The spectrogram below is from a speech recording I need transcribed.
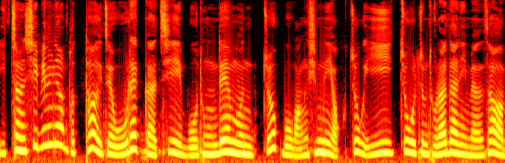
2011년부터 이제 올해까지 뭐 동대문 쪽, 뭐 왕십리역 쪽 이쪽을 좀 돌아다니면서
